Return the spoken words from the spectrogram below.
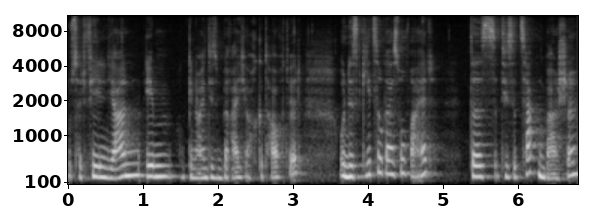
seit vielen Jahren eben genau in diesem Bereich auch getaucht wird. Und es geht sogar so weit, dass diese Zackenbarsche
